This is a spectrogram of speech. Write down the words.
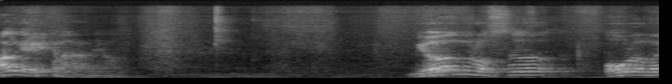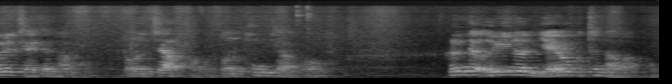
관계를 이렇게 말하네요. 명으로서 오름을 재정하고 또는 제압하고 또는 통제하고 그런데 의는 예로부터 나왔고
